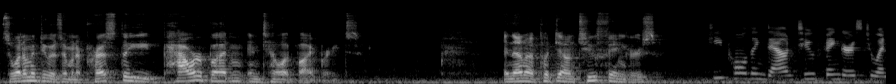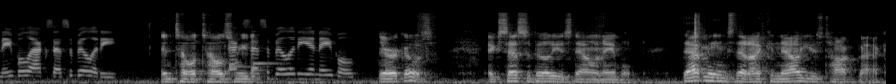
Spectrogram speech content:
So what I'm going to do is I'm going to press the power button until it vibrates. And then I'm going to put down two fingers Keep holding down two fingers to enable accessibility. until it tells me Accessibility enabled. there it goes. Accessibility is now enabled. That means that I can now use TalkBack.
